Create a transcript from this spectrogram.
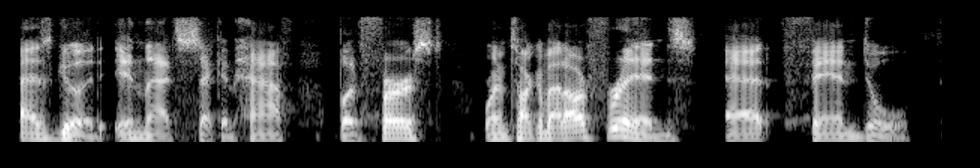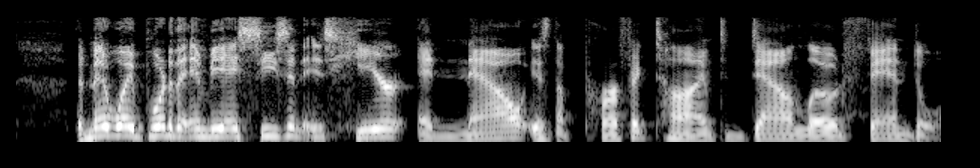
as good in that second half. But first, we're going to talk about our friends at FanDuel. The midway point of the NBA season is here, and now is the perfect time to download FanDuel,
